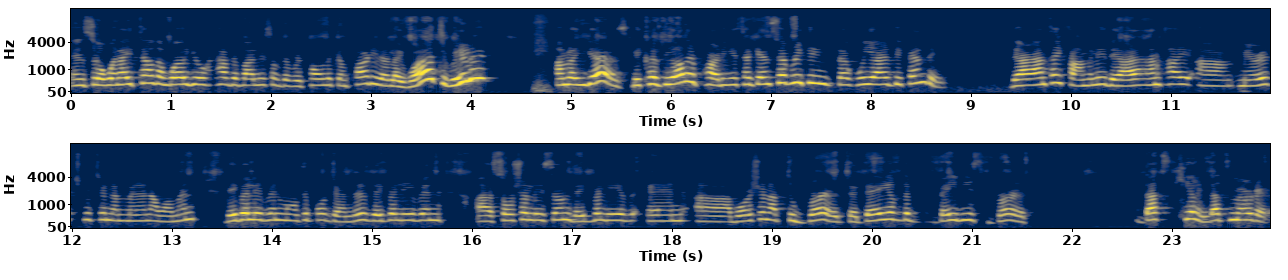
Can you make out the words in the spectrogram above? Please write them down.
And so when I tell them, well, you have the values of the Republican Party, they're like, what, really? I'm like, yes, because the other party is against everything that we are defending. They are anti-family. They are anti-marriage uh, between a man and a woman. They believe in multiple genders. They believe in uh, socialism. They believe in uh, abortion up to birth, the day of the baby's birth. That's killing. That's murder.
